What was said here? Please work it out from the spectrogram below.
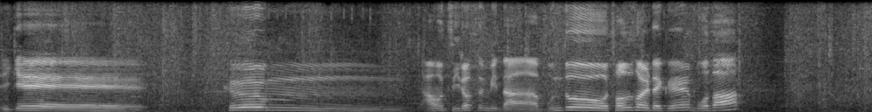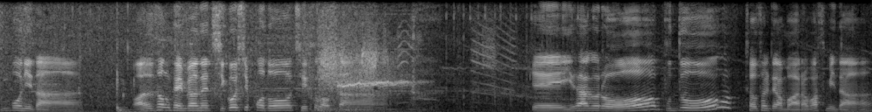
이게 금 아무튼 이렇습니다. 문도 전설 덱은 뭐다? 근본이다. 완성되면은 지고 싶어도 질 수가 없다. 오케이 이상으로 문도 전설 덱 한번 알아봤습니다.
